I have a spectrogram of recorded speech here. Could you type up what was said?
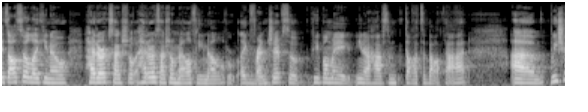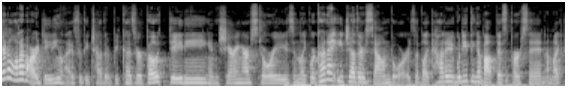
it's also like you know heterosexual heterosexual male female like friendship. So people may you know have some thoughts about that. Um, we shared a lot about our dating lives with each other because we're both dating and sharing our stories and like we're kind of each other's soundboards of like how do what do you think about this person? I'm like,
